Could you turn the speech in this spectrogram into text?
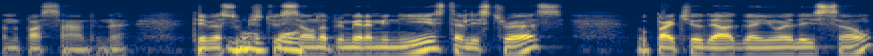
ano passado, né? Teve a substituição da primeira-ministra, Liz Truss, o partido dela ganhou a eleição,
